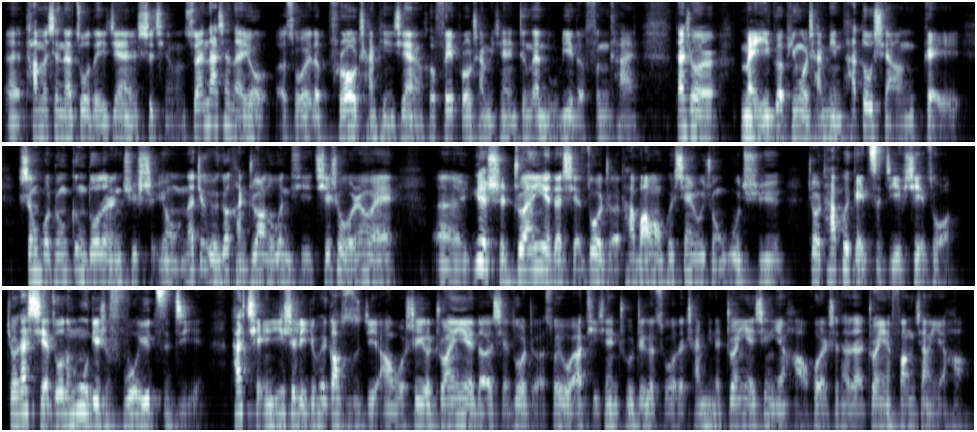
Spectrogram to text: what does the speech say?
呃，他们现在做的一件事情。虽然它现在有呃所谓的 Pro 产品线和非 Pro 产品线正在努力的分开，但是每一个苹果产品它都想给生活中更多的人去使用。那就有一个很重要的问题，其实我认为。呃，越是专业的写作者，他往往会陷入一种误区，就是他会给自己写作，就是他写作的目的是服务于自己，他潜意识里就会告诉自己啊，我是一个专业的写作者，所以我要体现出这个所有的产品的专业性也好，或者是它的专业方向也好。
